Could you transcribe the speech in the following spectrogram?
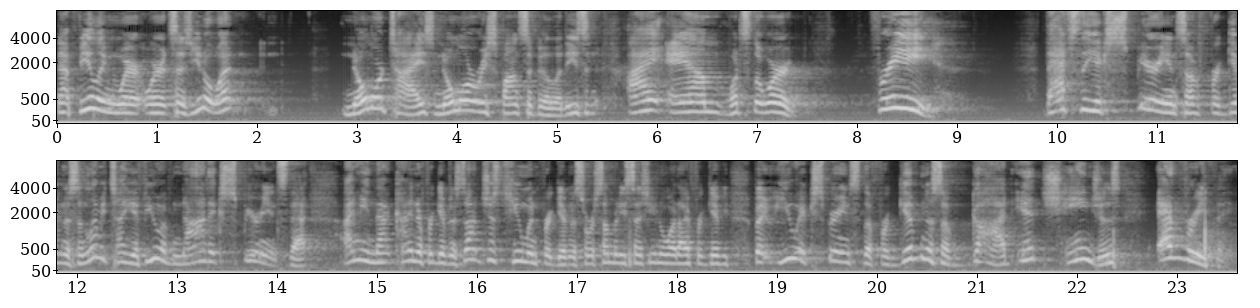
That feeling where, where it says, you know what? No more ties, no more responsibilities. And I am, what's the word? Free. That's the experience of forgiveness. And let me tell you, if you have not experienced that, I mean that kind of forgiveness, not just human forgiveness where somebody says, you know what, I forgive you, but you experience the forgiveness of God, it changes everything.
